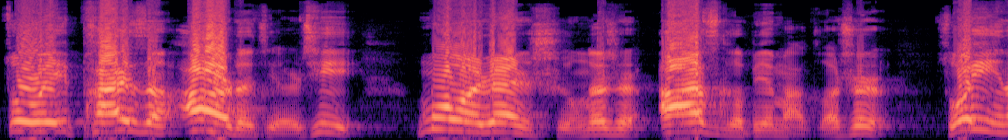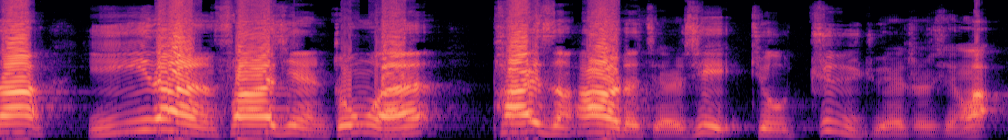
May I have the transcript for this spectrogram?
作为 Python 二的解释器，默认使用的是 ASC 编码格式，所以呢，一旦发现中文，Python 二的解释器就拒绝执行了。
